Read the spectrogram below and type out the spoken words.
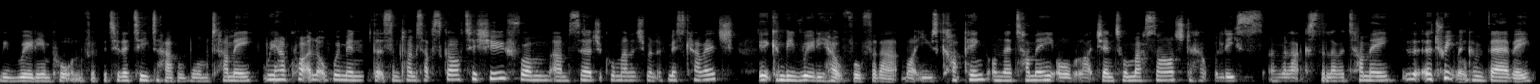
be really important for fertility to have a warm tummy. We have quite a lot of women that sometimes have scar tissue from um, surgical management of miscarriage. It can be really helpful for that. Might use cupping on their tummy or like gentle massage to help release and relax the lower tummy. The treatment can vary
